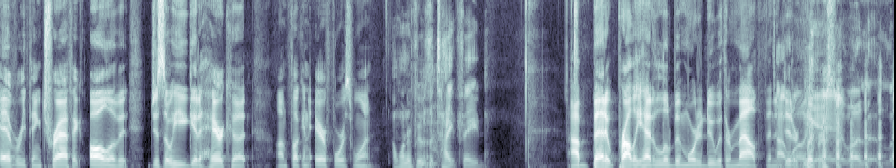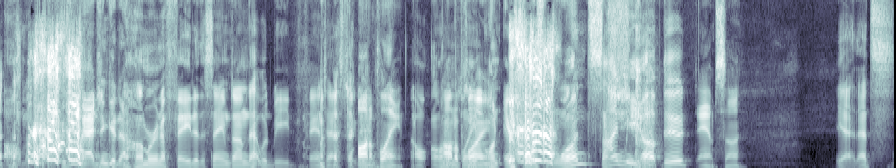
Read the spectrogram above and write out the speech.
everything, traffic, all of it, just so he could get a haircut on fucking Air Force One. I wonder if it was a tight fade. I bet it probably had a little bit more to do with her mouth than it Oh, did her well, clippers. yeah, well, uh, oh my god! Could you imagine getting a Hummer and a fade at the same time? That would be fantastic. On a dude. plane. Oh, On a plane. on Air Force One. Sign me up, dude. Damn, son. Yeah, that's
